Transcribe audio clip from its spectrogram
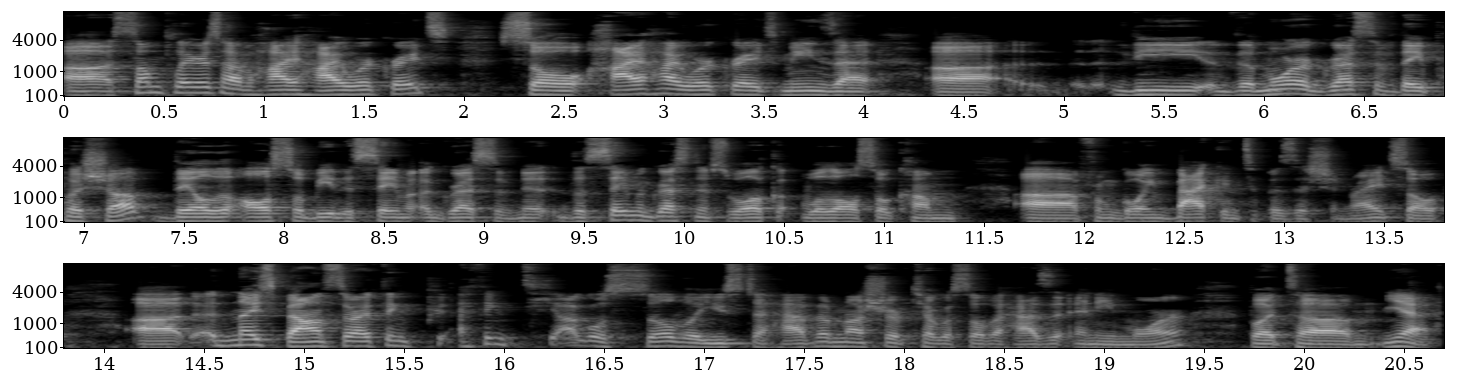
Uh, some players have high high work rates. So high high work rates means that uh, the the more aggressive they push up, they'll also be the same aggressiveness. The same aggressiveness will will also come uh, from going back into position, right? So uh, a nice balance there. I think I think Thiago Silva used to have it. I'm not sure if Thiago Silva has it anymore, but um, yeah,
